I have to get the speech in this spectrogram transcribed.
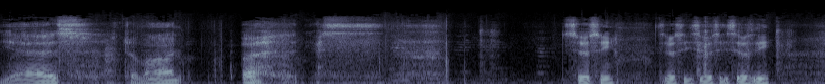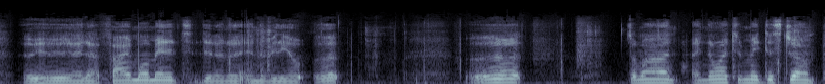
Yes. Come on. Uh, yes. Seriously. Seriously, seriously, seriously. I got five more minutes, then I'm gonna end the video. Uh, uh, come on. I know I can make this jump.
